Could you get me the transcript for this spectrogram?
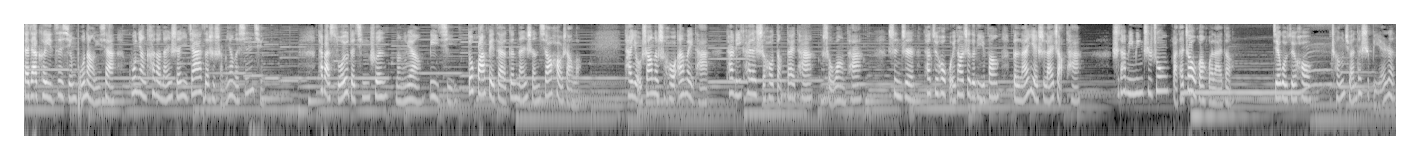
大家可以自行补脑一下，姑娘看到男神一家子是什么样的心情。她把所有的青春、能量、力气都花费在跟男神消耗上了。她有伤的时候安慰他，他离开的时候等待他、守望他，甚至他最后回到这个地方，本来也是来找他，是他冥冥之中把他召唤回来的。结果最后成全的是别人。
